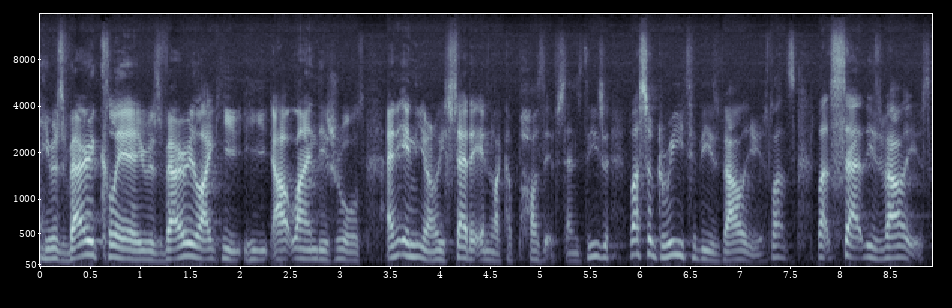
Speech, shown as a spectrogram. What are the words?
He was very clear. He was very like he, he outlined these rules, and in you know he said it in like a positive sense. These let's agree to these values. Let's let's set these values.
